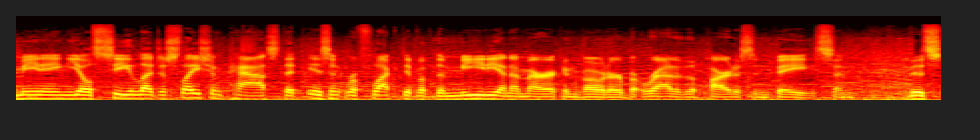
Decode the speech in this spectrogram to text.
meaning you'll see legislation passed that isn't reflective of the median American voter, but rather the partisan base. And this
